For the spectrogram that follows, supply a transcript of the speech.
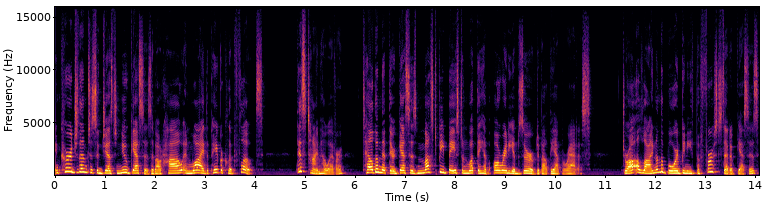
Encourage them to suggest new guesses about how and why the paperclip floats. This time, however, tell them that their guesses must be based on what they have already observed about the apparatus. Draw a line on the board beneath the first set of guesses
